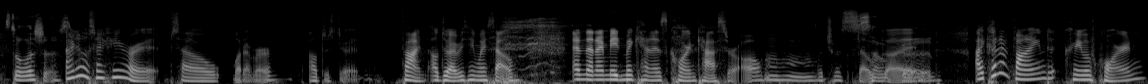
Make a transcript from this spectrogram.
It's delicious. I know it's my favorite. So whatever. I'll just do it. Fine, I'll do everything myself. and then I made McKenna's corn casserole, mm-hmm. which was so, good. good. I couldn't find cream of corn.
